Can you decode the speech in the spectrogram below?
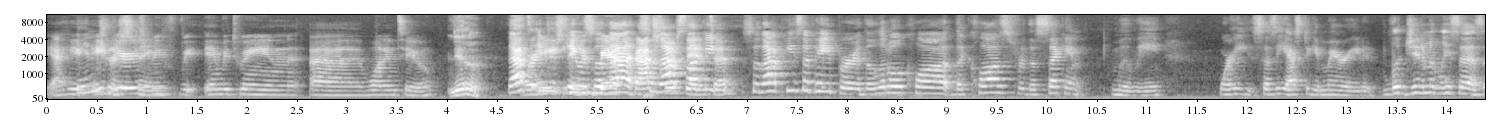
Yeah, he eight years Interesting. in between uh, one and two. yeah, That's Where interesting. he was so, ba- that, so that fucking Santa. so that piece of paper, the little claw, the clause for the second movie, where he says he has to get married, it legitimately says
